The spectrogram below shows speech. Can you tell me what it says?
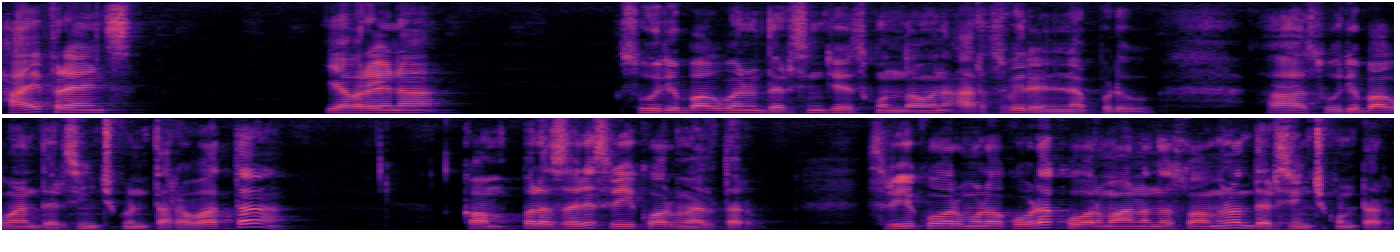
హాయ్ ఫ్రెండ్స్. ఎవరైనా సూర్యభగవాను దర్శనం చేసుకుందామని అరసవేలు వెళ్ళినప్పుడు ఆ సూర్యభగవాను దర్శించుకున్న తర్వాత కంపల్సరీ శ్రీకూర్మం వెళ్తారు. శ్రీకూర్మలో కూడా కూర్మానంద స్వామిని దర్శించుకుంటారు.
